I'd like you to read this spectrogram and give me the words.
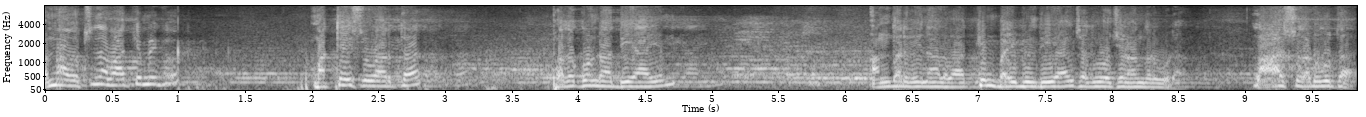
అమ్మా వచ్చిన వాక్యం మీకు? మత్తేసు వార్త పదకొండో అధ్యాయం. అందరు వినాలి వాక్యం బైబిల్ తీయాలి చదివి వచ్చిన అందరూ కూడా. లాస్ట్ అడుగుతా.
